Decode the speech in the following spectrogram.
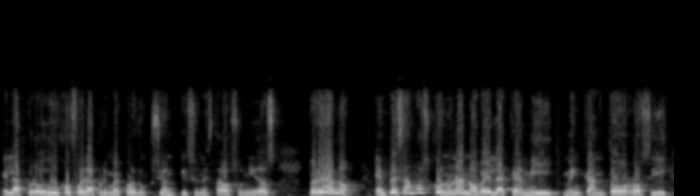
eh, la produjo, fue la primera producción que hizo en Estados Unidos. Pero bueno, empezamos con una novela que a mí me encantó, Rosy.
